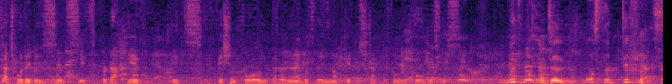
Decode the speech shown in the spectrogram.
Touch what it is. It's it's productive. It's efficient for them, but it enables them not to get distracted from their core business. With what you do, what's the difference?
